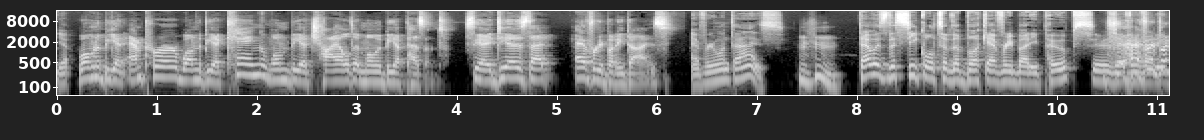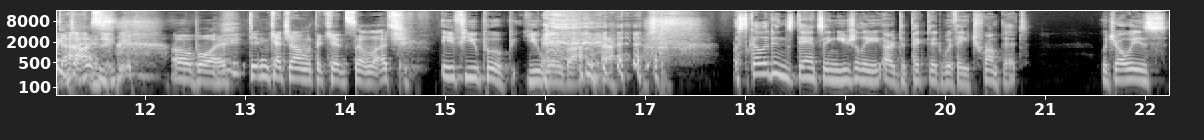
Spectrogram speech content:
Yep. one would be an emperor, one would be a king, one would be a child, and one would be a peasant. So the idea is that everybody dies. Everyone dies. hmm That was the sequel to the book Everybody Poops. It was Everybody dies. oh boy. Didn't catch on with the kids so much. If you poop, you will die. Skeletons dancing usually are depicted with a trumpet, which always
